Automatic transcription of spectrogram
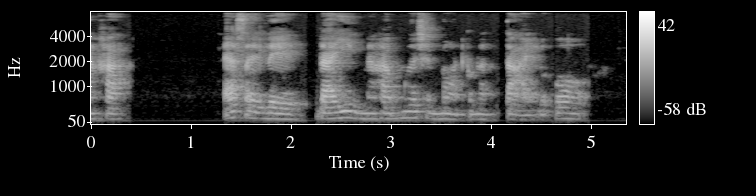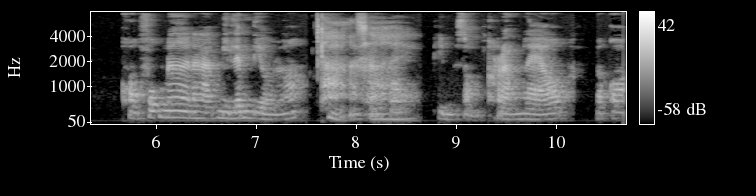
นะคะ As I Lay Dying นะคะ เมื่อฉันนอนกำลังตายแล้วก็ของโฟกเนอร์นะคะ มีเล่มเดียวเนาะค่ะนะคะใช่ก็พิมพ์สองครั้งแล้ว แล้วก็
